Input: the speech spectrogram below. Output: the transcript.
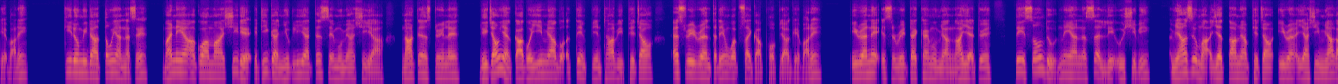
ခဲ့ပါတယ်။ကီလိုမီတာ320မိုင်နေယာအကွာမှာရှိတဲ့အဓိကနျူကလ িয়ার တပ်ဆင်မှုများရှိရာနာတန်စတွင်လဲလေကြောင်းရန်ကာကွယ်ရေးများကိုအသင့်ပြင်ထားပြီးဖြစ်ကြောင်း Esriran သတင်း website ကဖော်ပြခဲ့ပါတယ်။အီရန်နဲ့အစ္စရေးတိုက်ခိုက်မှုများ9ရက်အတွင်း သေဆုံးသူ224ဦးရှိပြီးအများစုမှာအရက်သားများဖြစ်ကြောင်းအီရန်အရာရှိများက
